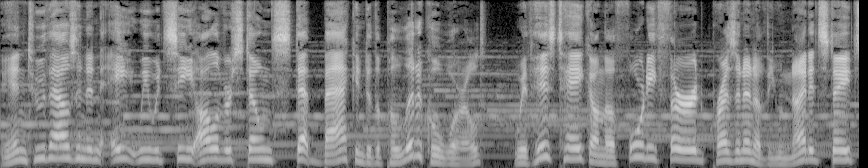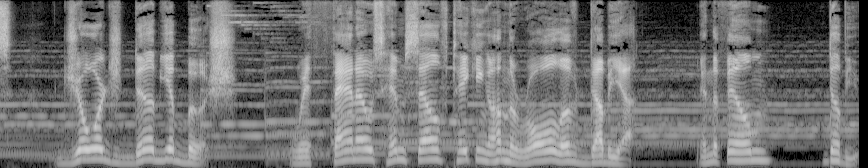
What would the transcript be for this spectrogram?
In 2008, we would see Oliver Stone step back into the political world with his take on the 43rd President of the United States, George W. Bush, with Thanos himself taking on the role of W in the film W.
